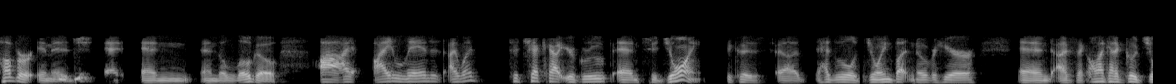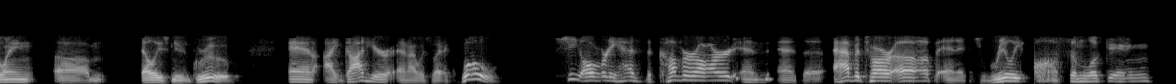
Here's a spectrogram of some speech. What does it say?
cover image mm-hmm. and, and, and the logo. I, I landed, I went to check out your group and to join because uh, it had a little join button over here. And I was like, oh, I got to go join um, Ellie's new group. And I got here and I was like, whoa, she already has the cover art and and the avatar up and it's really awesome looking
